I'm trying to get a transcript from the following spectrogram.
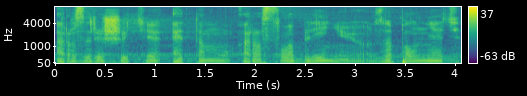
Разрешите этому расслаблению заполнять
